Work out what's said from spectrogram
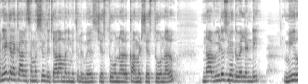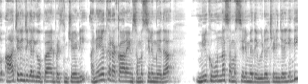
అనేక రకాల సమస్యలతో చాలామంది మిత్రులు మెయిల్స్ చేస్తూ ఉన్నారు కామెంట్స్ చేస్తూ ఉన్నారు. నా వీడియోస్లోకి వెళ్ళండి. మీరు ఆచరించగలిగే ఉపాయాన్ని ప్రయత్నించేయండి అనేక రకాలైన సమస్యల మీద మీకు ఉన్న సమస్యల మీద వీడియోలు చేయడం జరిగింది.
